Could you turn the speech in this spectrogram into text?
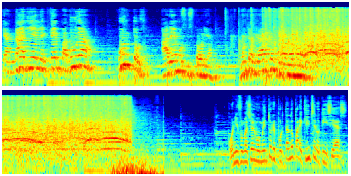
que a nadie le quepa duda, juntos haremos historia. Muchas gracias. Con información al momento, reportando para Eclipse Noticias,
